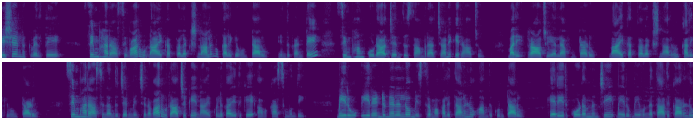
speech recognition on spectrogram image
విషయంలోకి వెళ్తే సింహరాశి వారు నాయకత్వ లక్షణాలను కలిగి ఉంటారు. ఎందుకంటే సింహం కూడా జంతు సామ్రాజ్యానికి రాజు. మరి రాజు ఎలా ఉంటాడు? నాయకత్వ లక్షణాలను కలిగి ఉంటాడు. సింహరాశి నందు జన్మించిన వారు రాజకీయ నాయకులుగా ఎదిగే అవకాశం ఉంది. మీరు ఈ రెండు నెలల్లో మిశ్రమ ఫలితాలను అందుకుంటారు. కెరీర్ కోణం నుంచి మీరు మీ ఉన్నతాధికారులు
